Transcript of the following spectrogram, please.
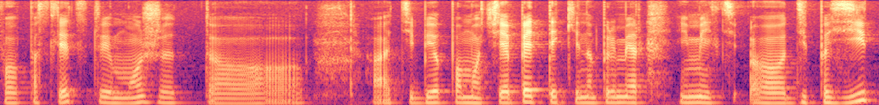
впоследствии может э, тебе помочь. И опять-таки, например, иметь э, депозит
